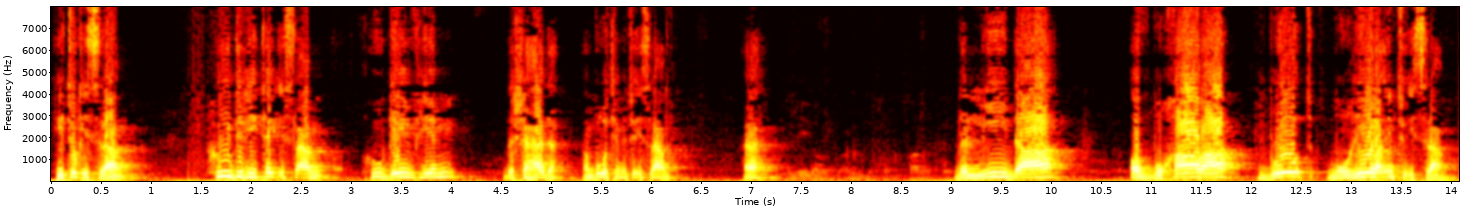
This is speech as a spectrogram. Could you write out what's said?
He took Islam. Who did he take Islam? Who gave him the Shahada and brought him into Islam? Huh? The leader of Bukhara brought Mughira into Islam.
